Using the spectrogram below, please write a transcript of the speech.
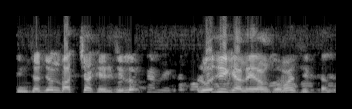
তিন চারজন বাচ্চা খেলছিল। রোজই খেলে এরকম সময় শীতকালে?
